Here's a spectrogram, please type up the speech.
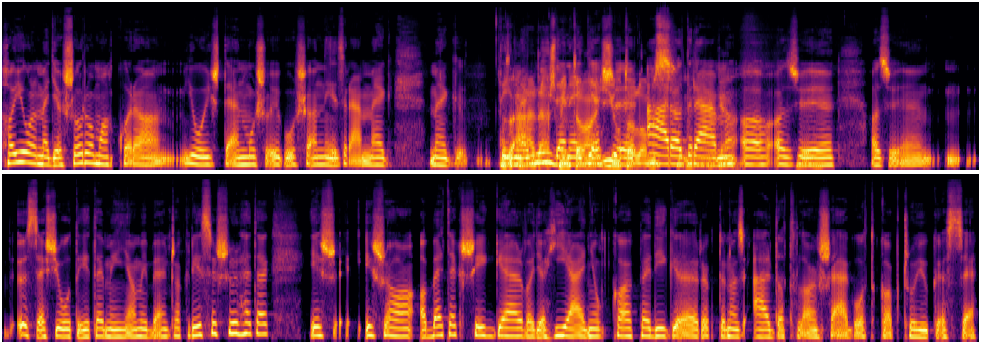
ha jól megy a sorom, akkor a Jóisten mosolygósan néz rám, meg, meg tényleg áldás, minden egyes árad rám az, ő, az ő összes jó téteménye, amiben csak részesülhetek, és, és a, a betegséggel vagy a hiányokkal pedig rögtön az áldatlanságot kapcsoljuk össze.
